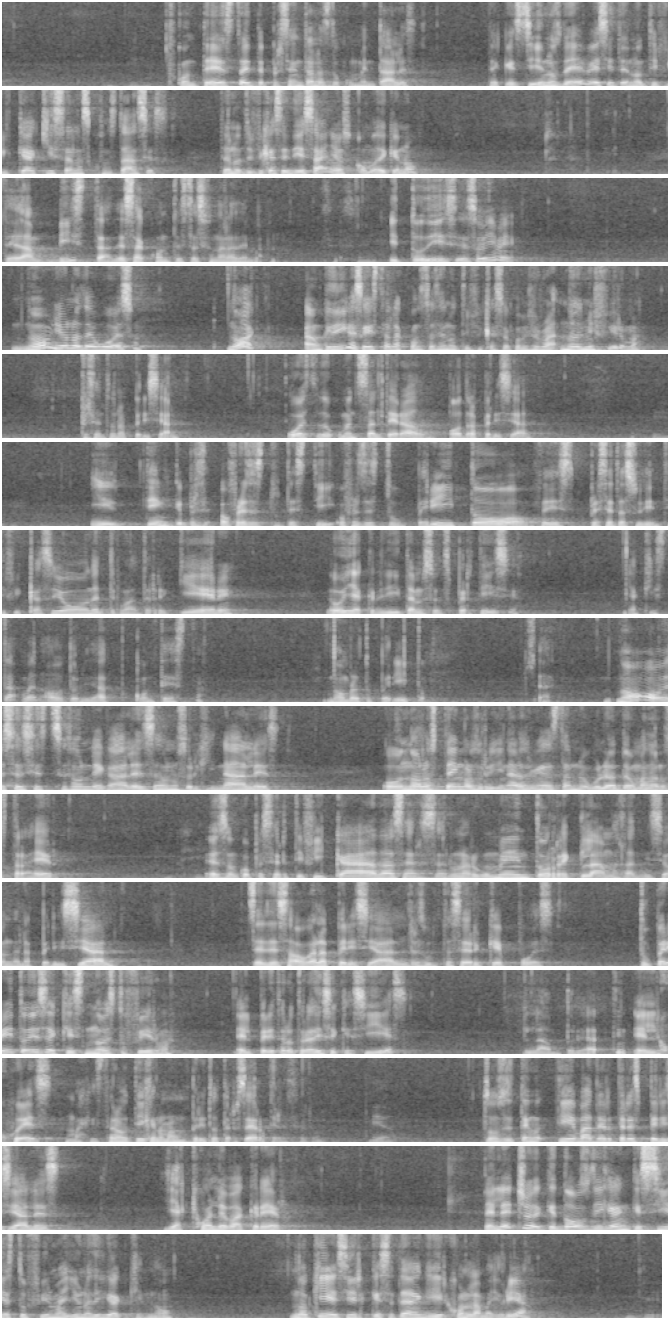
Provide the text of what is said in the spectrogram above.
Contesta y te presentan las documentales de que si nos debe, si te notifiqué, aquí están las constancias. Te notifica hace 10 años, ¿cómo de que no? te dan vista de esa contestación a la demanda. Y tú dices, oye, no, yo no debo eso. No, aunque digas que ahí está la constancia de notificación con mi firma, no es mi firma. Presenta una pericial. O este documento está alterado, otra pericial. Y tienen que ofreces tu testigo, ofreces tu perito, presentas su identificación, el tribunal te requiere. Oye, acredítame su experticia. Y aquí está, bueno, autoridad contesta, nombra tu perito. O sea, no, esos, son legales, son los originales. O no los tengo, los originales, los originales están en Nuevo León, tengo que mandarlos traer. Esas son copias certificadas, hacer un argumento, reclamas la admisión de la pericial. Se desahoga la pericial, resulta ser que pues tu perito dice que no es tu firma. El perito de la autoridad dice que sí es. La autoridad, el juez, magistrado, tiene que nombrar un perito tercero. Tercero, Entonces tengo, va a tener tres periciales. ¿Y a cuál le va a creer? El hecho de que dos digan que sí es tu firma y una diga que no, no quiere decir que se tengan que ir con la mayoría.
